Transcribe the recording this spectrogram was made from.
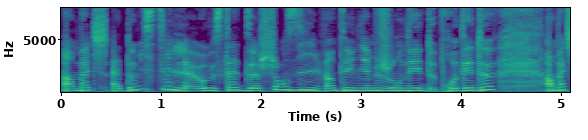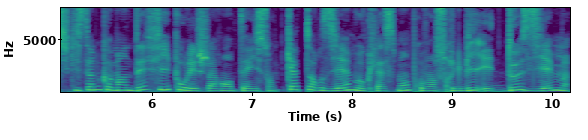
Un match à domicile au stade Chanzy, 21e journée de Pro D2. Un match qui sonne comme un défi pour les Charentais. Ils sont 14e au classement. Provence Rugby est deuxième.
